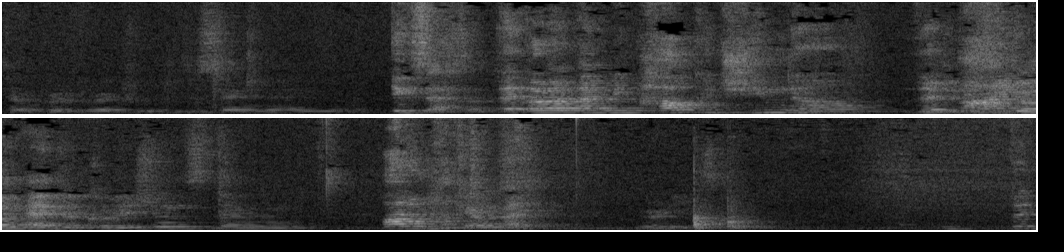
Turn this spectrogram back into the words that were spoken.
temporary directory with the same name. Exactly. Uh, Or, I mean, how could you know that if I, you don't have the collisions, then I don't have to, right? very easy. But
